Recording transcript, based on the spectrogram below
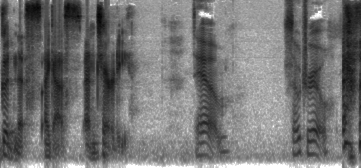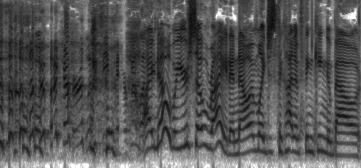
goodness, I guess, and charity. Damn. So true. I got really deep there, like, I know, but you're so right. And now I'm like just the kind of thinking about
